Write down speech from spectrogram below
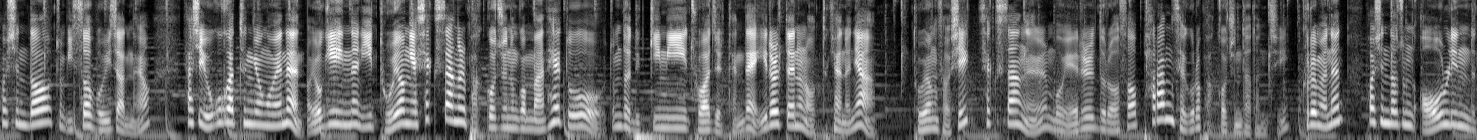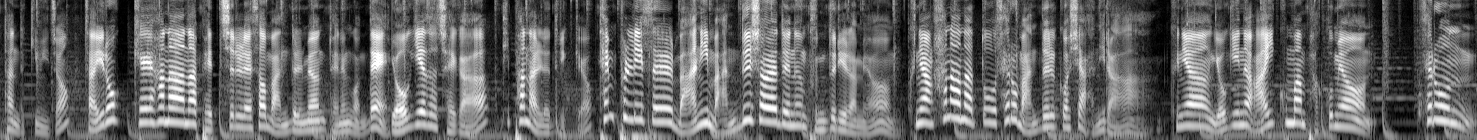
훨씬 더 좀 있어 보이지 않나요? 사실 요거 같은 경우에는 여기 있는 이 도형의 색상을 바꿔주는 것만 해도 좀 더 느낌이 좋아질 텐데 이럴 때는 어떻게 하느냐? 도형 서식 색상을 뭐 예를 들어서 파랑색으로 바꿔준다든지 그러면은 훨씬 더 좀 어울리는 듯한 느낌이죠. 자 이렇게 하나하나 배치를 해서 만들면 되는 건데 여기에서 제가 팁 하나 알려드릴게요. 템플릿을 많이 만드셔야 되는 분들이라면 그냥 하나하나 또 새로 만들 것이 아니라 그냥 여기 있는 아이콘만 바꾸면 새로운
